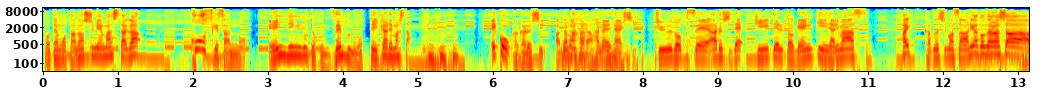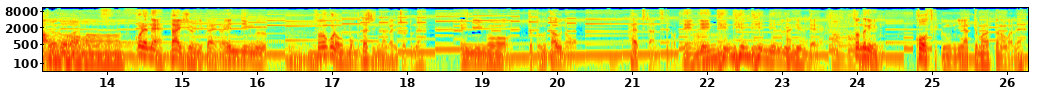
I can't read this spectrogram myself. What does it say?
とても楽しめましたが、コウスケさんのエンディング曲に全部持っていかれました。エコーかかるし、頭から離れないし、中毒性あるしで、聞いてると元気になります。はい、和島さんありがとうございました。ありがとうございます。これね、第12回のエンディング。その頃僕たちの中でちょっとね、エンディングをちょっと歌うの流行ってたんですけど、でんでんでんでんでんでんでんでんみたいな。その時に、コウスケくんにやってもらったのがね、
